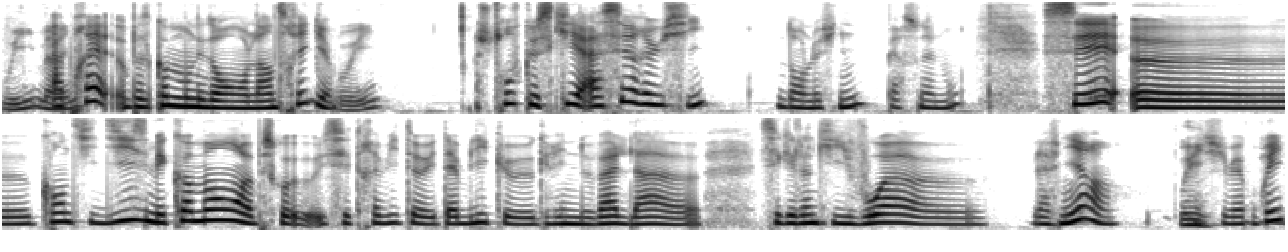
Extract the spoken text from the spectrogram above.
Oui, Marine Après, parce que comme on est dans l'intrigue, Oui. je trouve que ce qui est assez réussi dans le film, personnellement, c'est euh, quand ils disent, mais comment, parce que c'est très vite euh, établi que Grindelwald, là, euh, c'est quelqu'un qui voit euh, l'avenir, Oui. si j'ai bien compris.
